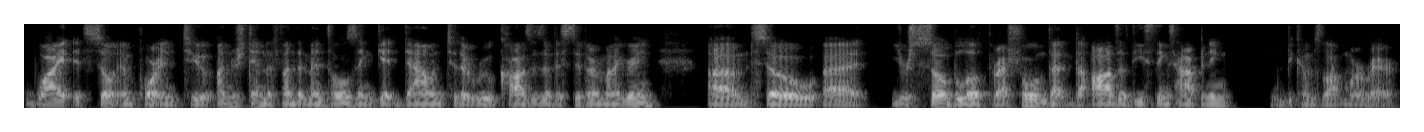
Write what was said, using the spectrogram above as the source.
why it's so important to understand the fundamentals and get down to the root causes of vestibular migraine um, so uh, you're so below threshold that the odds of these things happening becomes a lot more rare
